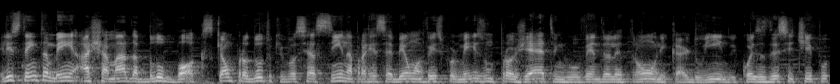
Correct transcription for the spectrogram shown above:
Eles têm também a chamada Blue Box, que é um produto que você assina para receber uma vez por mês um projeto envolvendo eletrônica, Arduino e coisas desse tipo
